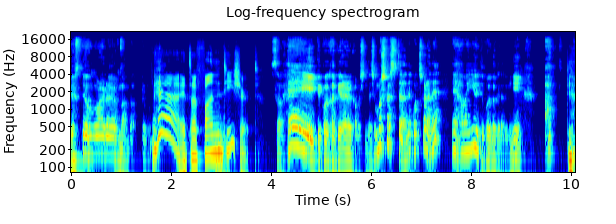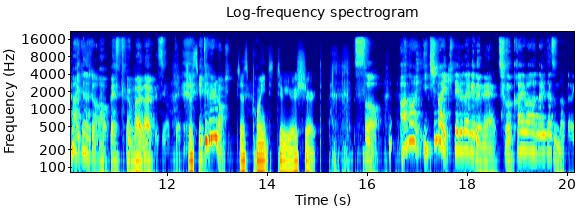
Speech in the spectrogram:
ベストオブマイライフなんだって思う。Yeah, it's a fun t shirt. そう、ヘイって声かけられるかもしれないし、もしかしたらね、こっちからね、え、ハワイユーって声かけたときに、あ、相手の人が、あ、ベストオブマイライフですよって言ってくれるかもしれない。just point to your shirt. そう。あの一枚着てるだけでね、その会話が成り立つんだったら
